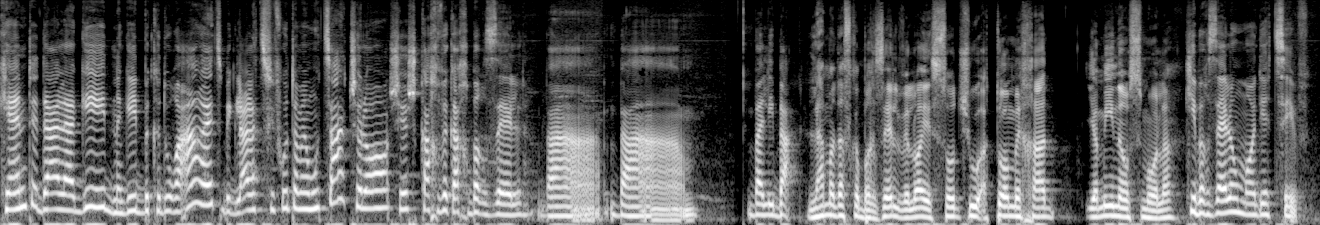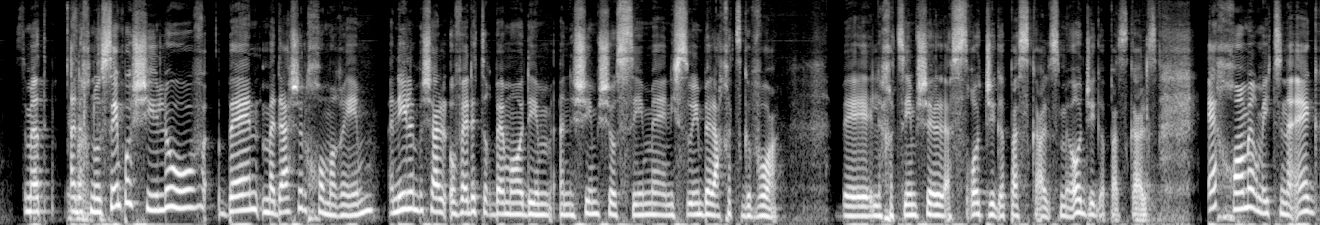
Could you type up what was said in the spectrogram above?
כן תדע להגיד, נגיד בכדור הארץ, בגלל הצפיפות הממוצעת שלו, שיש כך וכך ברזל ב, ב, בליבה. למה דווקא ברזל ולא היסוד שהוא אטום אחד ימינה או שמאלה? כי ברזל הוא מאוד יציב. זאת אומרת, הבנתי. אנחנו עושים פה שילוב בין מדע של חומרים. אני למשל עובדת הרבה מאוד עם אנשים שעושים אה, ניסויים בלחץ גבוה. בלחצים של עשרות ג'יגה פסקלס, מאות ג'יגה פסקלס. איך חומר מתנהג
